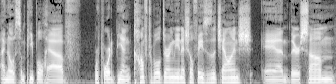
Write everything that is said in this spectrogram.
I know some people have reported being uncomfortable during the initial phases of the challenge, and there's some,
